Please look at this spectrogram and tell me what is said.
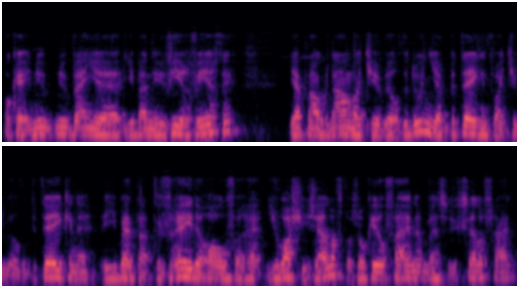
Oké, nu, nu ben je, je bent nu 44. Je hebt nou gedaan wat je wilde doen. Je hebt betekend wat je wilde betekenen. Je bent daar tevreden over. Hè? Je was jezelf. Dat is ook heel fijn dat mensen zichzelf zijn.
